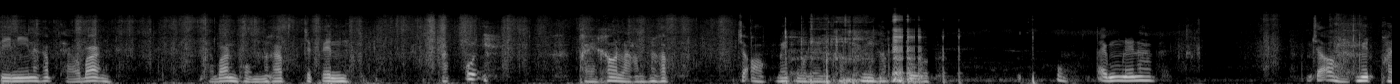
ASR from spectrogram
ปีนี้นะครับ แถวบ้านแถวบ้านผมนะครับ จะเป็นอุ้ยไผ่ข้าวหลามนะครับ จะออกเม็ดหมดเลยนะครับนี่ครับดูครับโอ้เต็มเลยนะครับ จะเอาเม็ดไผ่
